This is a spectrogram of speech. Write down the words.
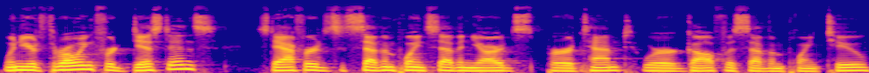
when you're throwing for distance, Stafford's 7.7 yards per attempt, where Goff was 7.2.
